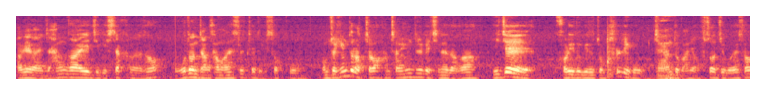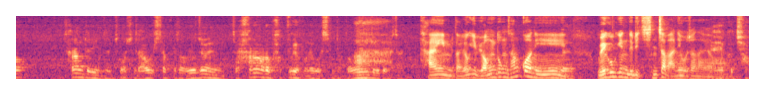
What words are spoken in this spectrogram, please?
가게가 이제 한가해지기 시작하면서 오전 장사만 했을 때도 있었고 엄청 힘들었죠. 한참 힘들게 지내다가 이제 거리두기도 좀 풀리고 제한도 많이 없어지고 해서 사람들이 이제 조금씩 나오기 시작해서 요즘엔 하루하루 바쁘게 보내고 있습니다. 너무 아, 힘들게. 다행입니다. 여기 명동 상권이 네, 외국인들이 진짜 많이 오잖아요. 네 그렇죠.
